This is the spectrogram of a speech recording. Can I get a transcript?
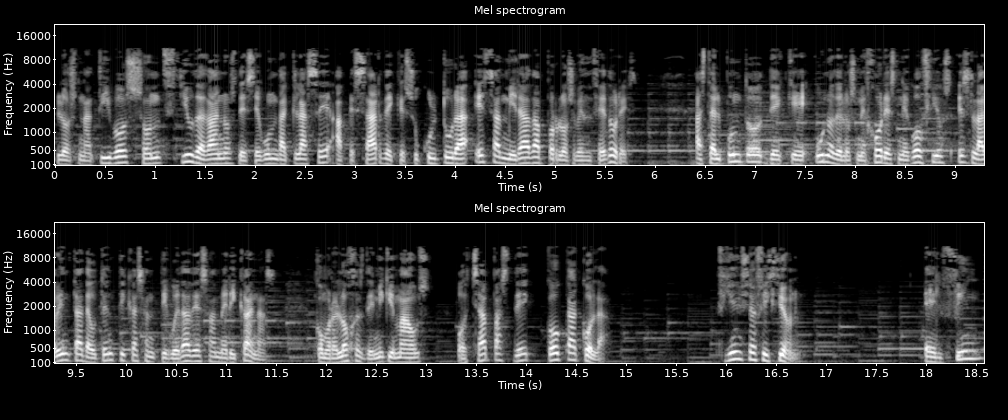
los nativos son ciudadanos de segunda clase a pesar de que su cultura es admirada por los vencedores, hasta el punto de que uno de los mejores negocios es la venta de auténticas antigüedades americanas, como relojes de Mickey Mouse o chapas de Coca-Cola. Ciencia ficción. El fin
